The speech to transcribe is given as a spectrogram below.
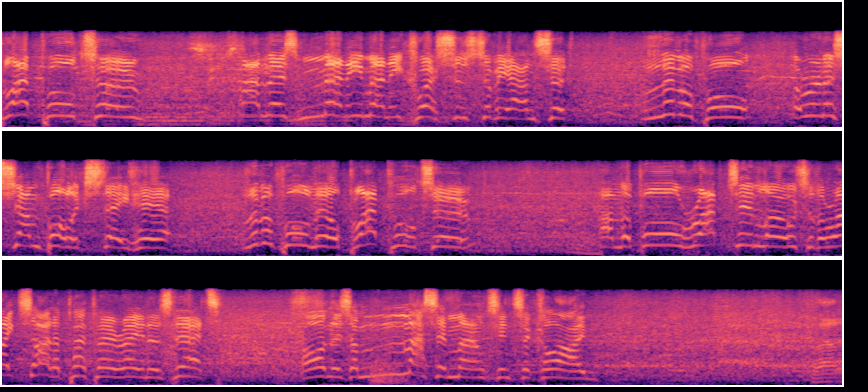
Blackpool 2, and there's many, many questions to be answered. Liverpool are in a shambolic state here. Liverpool nil, Blackpool 2, and the ball wrapped in low to the right side of Pepe Reina's net. Oh, and there's a massive mountain to climb. Well,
